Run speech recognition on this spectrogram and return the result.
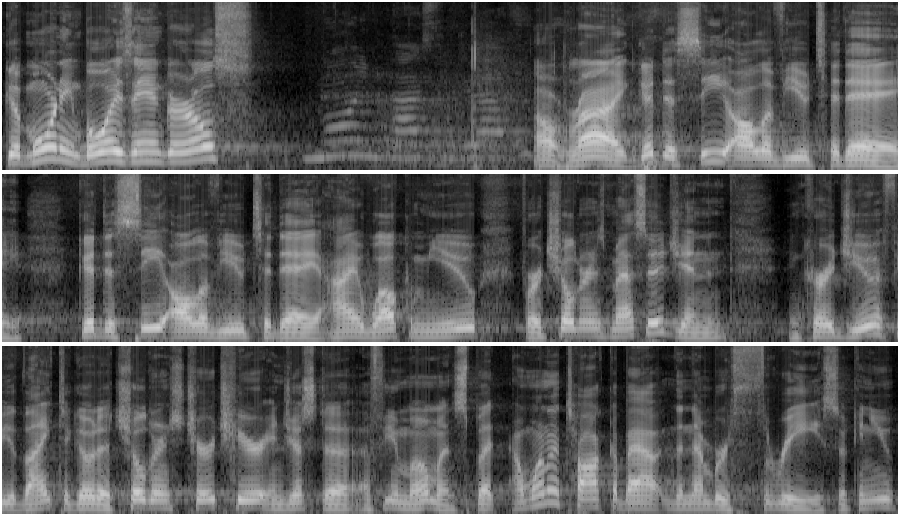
Good morning, boys and girls. Morning, Pastor. All right. Good to see all of you today. Good to see all of you today. I welcome you for a children's message and encourage you, if you'd like, to go to Children's Church here in just a, a few moments. But I want to talk about the number three. So, can you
